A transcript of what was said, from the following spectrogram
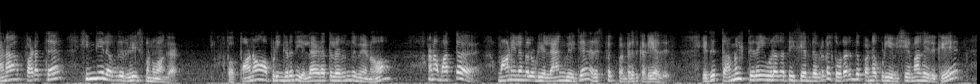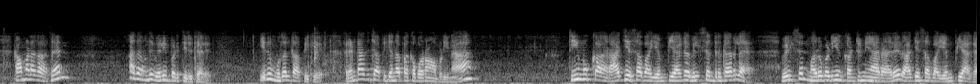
ஆனால் படத்தை ஹிந்தியில் வந்து ரிலீஸ் பண்ணுவாங்க. அப்போ பணம் அப்படிங்கிறது எல்லா இடத்துல இருந்து வேணும். ஆனால் மற்ற மாநிலங்களுடைய லாங்குவேஜை ரெஸ்பெக்ட் பண்ணுறது கிடையாது. இது தமிழ் திரையுலகத்தை சேர்ந்தவர்கள் தொடர்ந்து பண்ணக்கூடிய விஷயமாக இருக்குது கமலஹாசன் அதை வந்து வெளிப்படுத்தியிருக்காரு. இது முதல் டாபிக் ரெண்டாவது டாபிக் என்ன பார்க்க போகிறோம் அப்படின்னா திமுக ராஜ்யசபா எம்பியாக வில்சன் இருக்கார்ல வில்சன் மறுபடியும் கண்டினியூ ஆகிறாரு ராஜ்யசபா எம்பியாக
